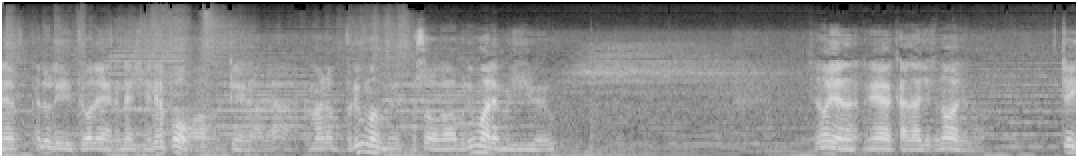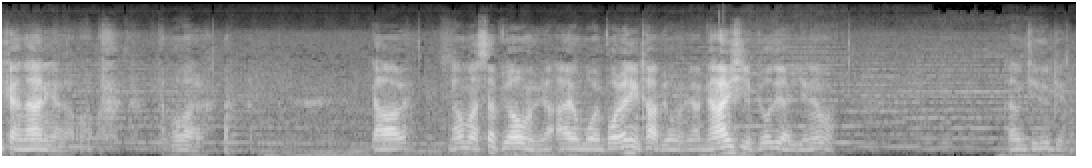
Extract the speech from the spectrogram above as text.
နည်းအဲ့လိုလေးပြောလိုက်ရင်လည်းရင်နဲ့ပေါ့သွားအောင်တင်တာဗျာအမှန်တော့ဘယ်သူမှမစော်ကားဘယ်သူမှလည်းမရည်ရွယ်ဘူးကျွန်တော်ရင်လည်းခံစားချက်ကျွန်တော်ကကျွန်တော် တိတ်ခံစားနေရတာပေါ့သဘောပါလားဒါပဲနောက်မှဆက်ပြောမယ်ဗျာအာယုံပေါ်ပေါ်တဲ့ချိန်ထပြောမယ်ဗျာအများကြီးရှိပြောစရာရင်ထဲမှာအားလုံးကျေးဇူးတင်ပါ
